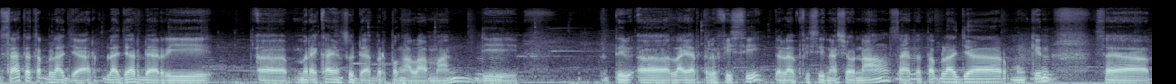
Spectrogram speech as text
saya tetap belajar, belajar dari uh, mereka yang sudah berpengalaman hmm. di di, uh, layar televisi, televisi nasional, hmm. saya tetap belajar. Mungkin hmm. saya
